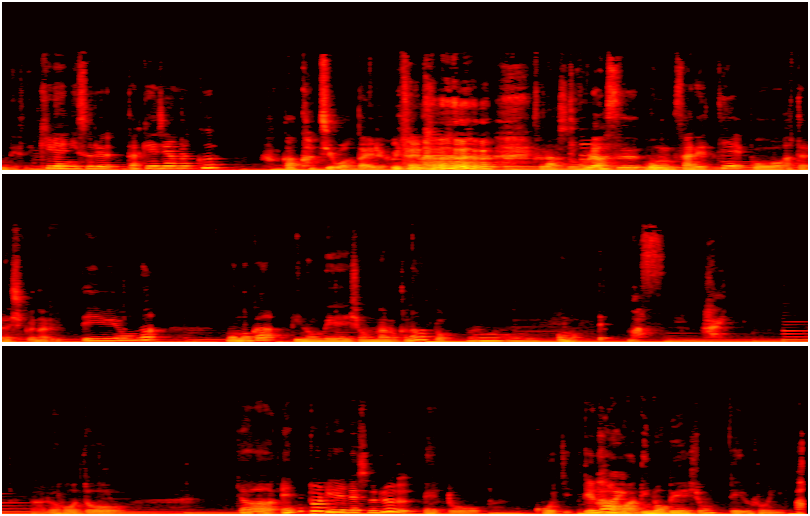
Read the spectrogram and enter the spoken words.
そうですね。綺麗にするだけじゃなく付加価値を与えるみたいな。プラスプラスオンされてこう新しくなるっていうようなものがリノベーションなのかなと思ってます。はい、なるほど。じゃあエントリーでする、えーと、工事っていうのは、はい、まあ、リノベーションっていうふうにな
